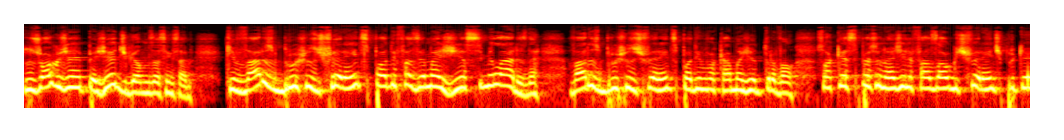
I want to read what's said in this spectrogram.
dos jogos de RPG, digamos assim, sabe? Que vários bruxos diferentes podem fazer magias similares, né? Vários bruxos diferentes podem invocar a magia do trovão. Só que esse personagem ele faz algo diferente porque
